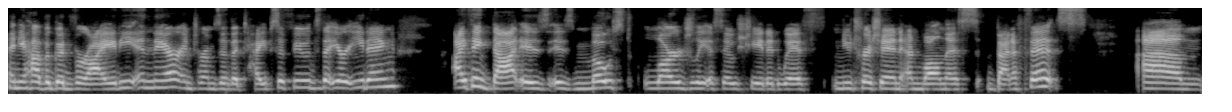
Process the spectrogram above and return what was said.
and you have a good variety in there in terms of the types of foods that you're eating, I think that is is most largely associated with nutrition and wellness benefits um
